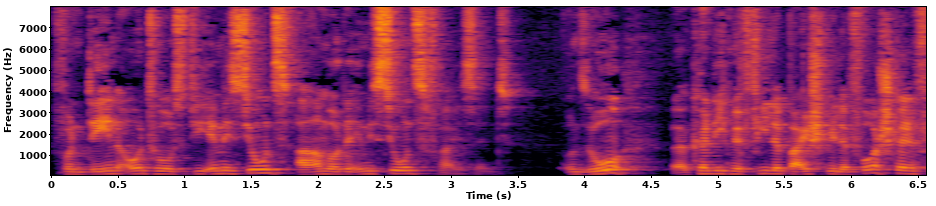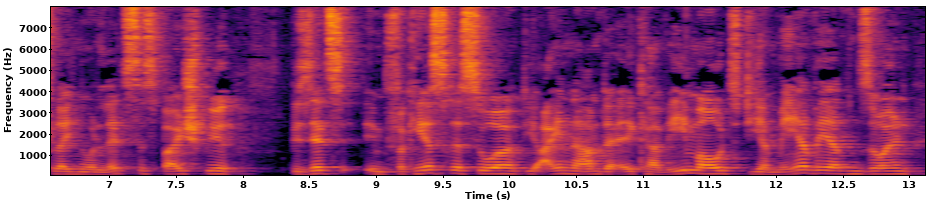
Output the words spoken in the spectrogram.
von den Autos, die emissionsarm oder emissionsfrei sind. Und so äh, könnte ich mir viele Beispiele vorstellen. Vielleicht nur ein letztes Beispiel. Bis jetzt im Verkehrsressort die Einnahmen der Lkw-Maut, die ja mehr werden sollen,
